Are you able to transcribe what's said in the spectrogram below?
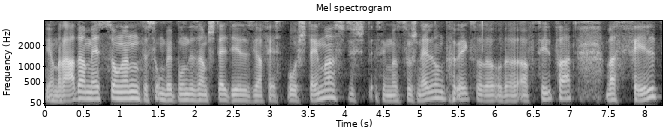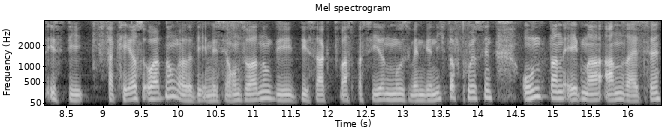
Wir haben Radarmessungen. Das Umweltbundesamt stellt jedes Jahr fest, wo stehen wir. Sind wir zu schnell unterwegs oder, oder auf Zielpfad? Was fehlt, ist die Verkehrsordnung oder die Emissionsordnung, die, die sagt, was passieren muss, wenn wir nicht auf Kurs sind. Und dann eben auch Anreize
